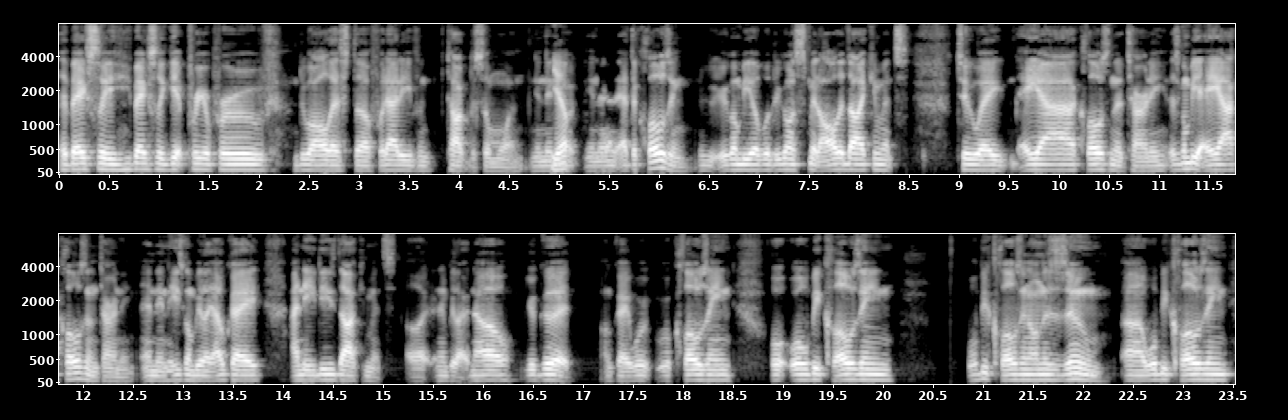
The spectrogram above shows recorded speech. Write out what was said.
they basically you basically get pre-approved, do all that stuff without even talking to someone. And then yep. you know, at the closing, you're going to be able to you're going to submit all the documents to a AI closing attorney. There's going to be an AI closing attorney, and then he's going to be like, "Okay, I need these documents," uh, and then be like, "No, you're good. Okay, we're we're closing. We'll, we'll be closing. We'll be closing on this Zoom. Uh, we'll be closing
